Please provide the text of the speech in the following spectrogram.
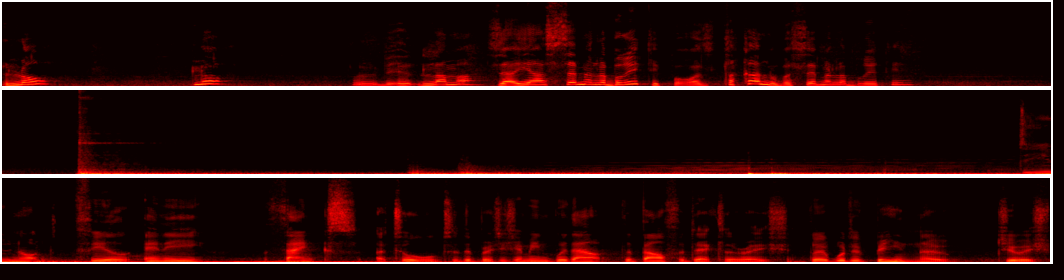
Law. Law. למה? זה היה הסמל הבריטי פה, אז תקענו בסמל הבריטי. Do you not feel any thanks at all to the British? I mean, without the Balfour Declaration, there would have been no Jewish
